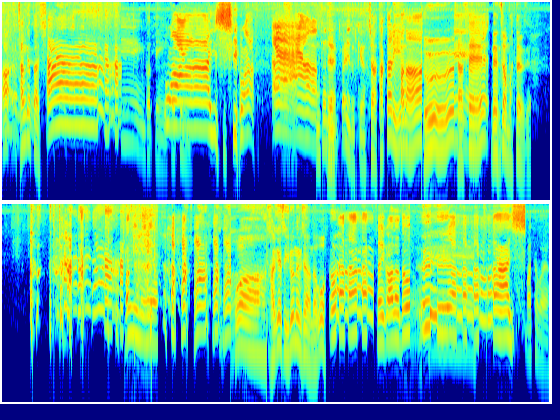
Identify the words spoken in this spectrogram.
아 잠겼다 씨. 아. 겉띵. 와 이씨 와. 아. 우선 네. 빨리 놓을게요. 자 닭다리 하나 둘자셋. 냄새 한번 맡아보세요 빵님이 해요. 와 닭에서 이런 냄새 난다고? 자 이거 하나 더. 맡아봐요.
